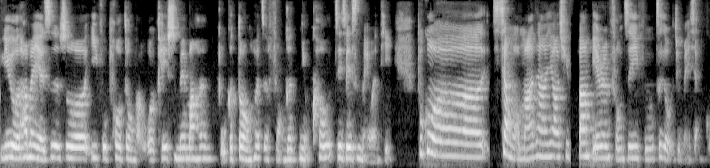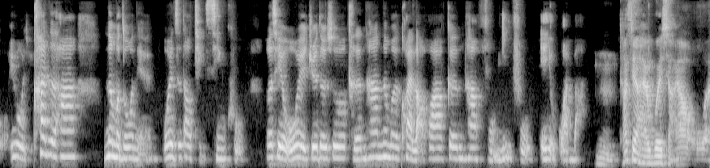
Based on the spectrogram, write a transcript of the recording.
旅友，他们也是说衣服破洞了，我可以顺便帮他们补个洞或者缝个纽扣，这些是没问题。不过像我妈这样要去帮别人缝制衣服，这个我就没想过，因为我看着她那么多年，我也知道挺辛苦，而且我也觉得说，可能她那么快老花，跟她缝衣服也有关吧。嗯，他现在还会不会想要偶尔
